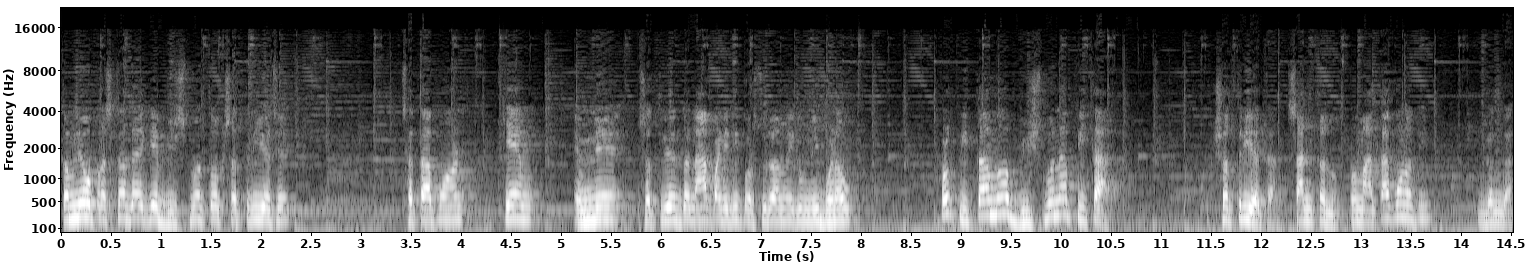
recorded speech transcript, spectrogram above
તમને એવો પ્રશ્ન થાય કે ભીષ્મ તો ક્ષત્રિય છે. છતાં પણ કેમ એમને ક્ષત્રિયોને તો ના પાડી હતી પરશુરામે કે નહીં ભણાવું? પણ પિતામહ ભીષ્મના પિતા ક્ષત્રિય હતા, શાંતનુ. પણ માતા કોણ હતી? ગંગા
